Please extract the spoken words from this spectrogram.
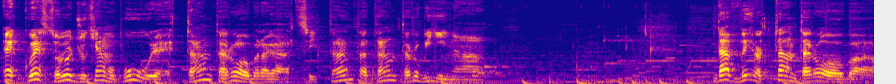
E questo lo giochiamo pure, tanta roba ragazzi, tanta tanta robina. Davvero tanta roba.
